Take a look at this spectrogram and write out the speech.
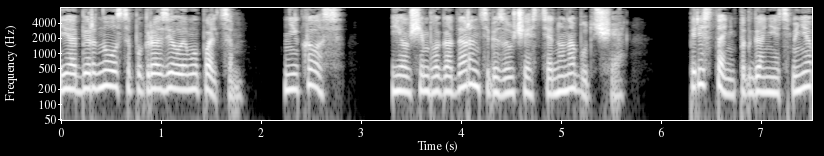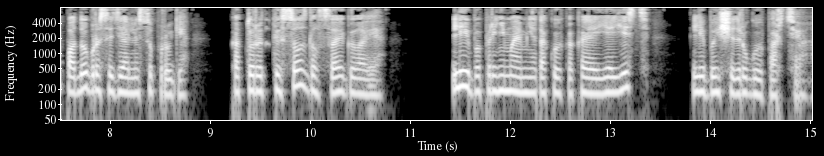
Я обернулась и погрозила ему пальцем. «Николас, я очень благодарна тебе за участие, но на будущее. Перестань подгонять меня под образ идеальной супруги который ты создал в своей голове. Либо принимай меня такой, какая я есть, либо ищи другую партию.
